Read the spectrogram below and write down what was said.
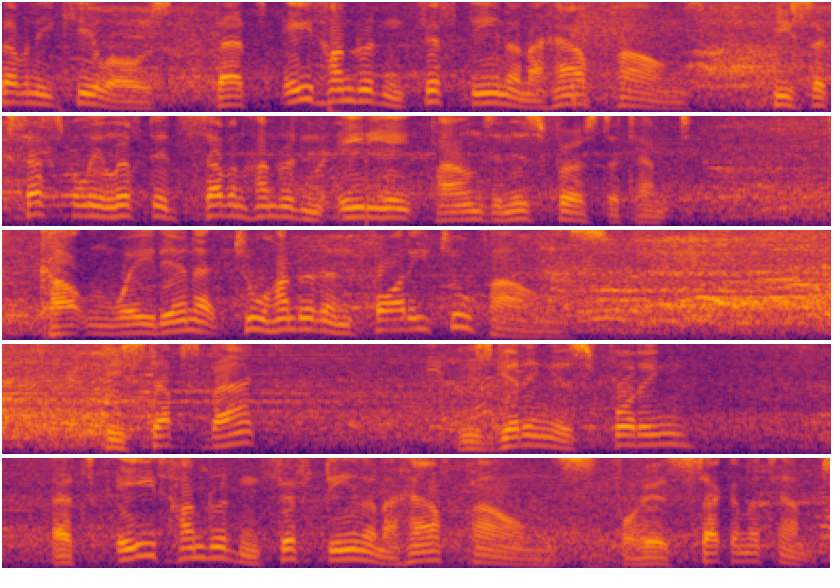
70 kilos. That's 815 and a half pounds. He successfully lifted 788 pounds in his first attempt. Carlton weighed in at 242 pounds. He steps back. He's getting his footing. That's 815 and a half pounds for his second attempt.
